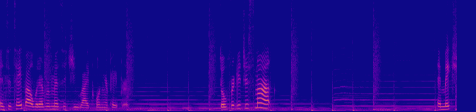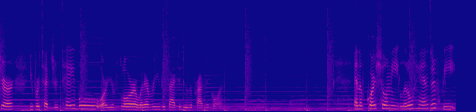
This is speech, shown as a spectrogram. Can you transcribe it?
and to tape out whatever message you like on your paper. Don't forget your smock. And make sure you protect your table or your floor or whatever you decide to do the project on. And of course, you'll need little hands or feet.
